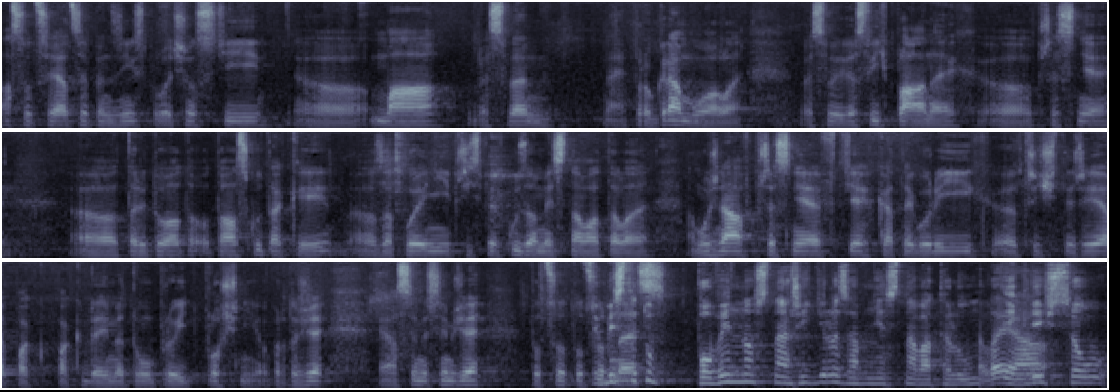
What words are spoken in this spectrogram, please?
Asociace penzijních společností eh, má ve svém ne programu, ale ve, svých, ve svých plánech přesně Eh, tady tu otázku taky, eh, zapojení příspěvku zaměstnavatele a možná přesně v těch kategoriích 3-4 eh, a pak, pak dejme tomu projít plošný, jo, protože já si myslím, že to, co, to, co Vy byste dnes... tu povinnost nařídil zaměstnavatelům, Ale i já... když jsou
